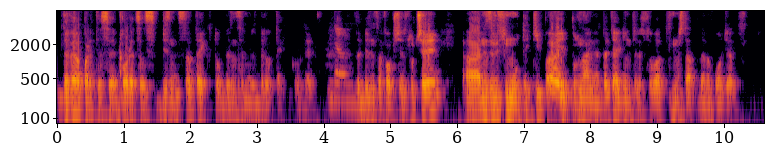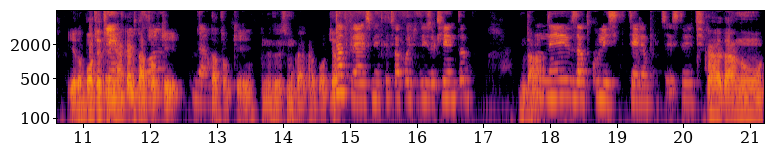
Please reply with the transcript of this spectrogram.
девелоперите се борят с бизнеса, тъй като бизнеса не разбира от техника. Да. За бизнеса в общия случай, а, независимо от екипа и познанията, тя ги интересуват нещата да работят. И работят ли някак, that's доволен. okay. Да. That's okay. Независимо как работят. Да, в крайна сметка това, което вижда клиента, Да. не е зад колисите целият процес. Така е, да, но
